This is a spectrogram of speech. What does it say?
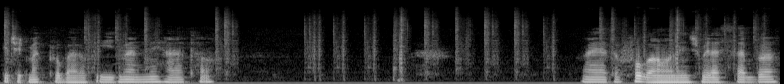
Kicsit megpróbálok így menni, hát ha... Várjátok, fogalmam nincs mi lesz ebből.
